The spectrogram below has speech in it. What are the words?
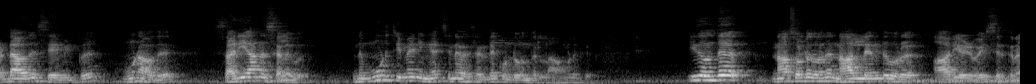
ரெண்டாவது சேமிப்பு மூணாவது சரியான செலவு. இந்த மூணுத்தையுமே நீங்கள் சின்ன வயசுலேருந்தே கொண்டு வந்துடலாம் அவங்களுக்கு. இது வந்து நான் சொல்கிறது வந்து நாலுலேருந்து ஒரு ஆறு ஏழு வயசு இருக்கிற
